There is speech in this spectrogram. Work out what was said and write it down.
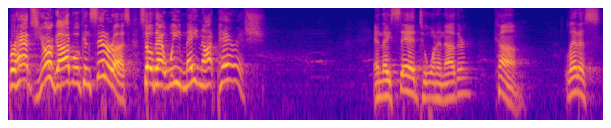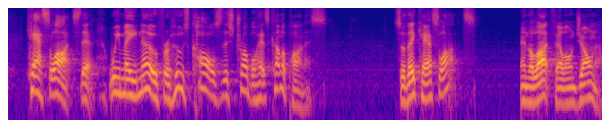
Perhaps your God will consider us, so that we may not perish. And they said to one another, Come, let us cast lots, that we may know for whose cause this trouble has come upon us. So they cast lots, and the lot fell on Jonah.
